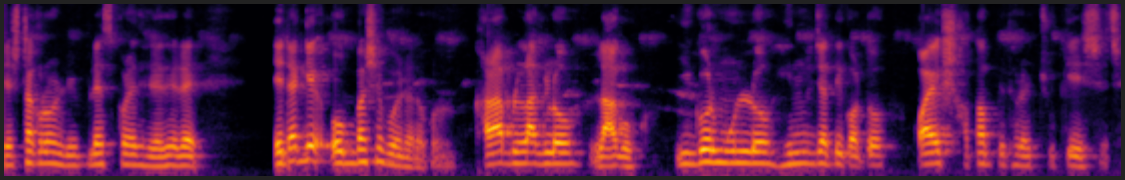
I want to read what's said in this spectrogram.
চেষ্টা করুন রিপ্লেস করে ধীরে ধীরে এটাকে অভ্যাসে পরিণত করুন। খারাপ লাগল, লাগুক। ইগোর মূল্য হিন্দু জাতি গত কয়েক শতাব্দী ধরে চুকিয়ে এসেছে।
